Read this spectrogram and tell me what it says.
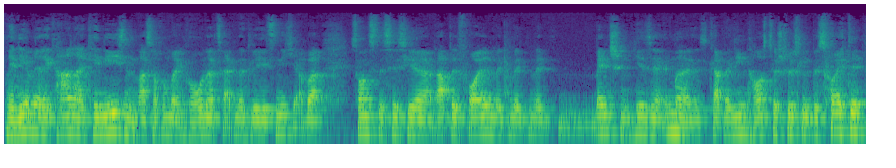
wenn die Amerikaner, Chinesen, was auch immer, in Corona-Zeiten natürlich jetzt nicht, aber sonst ist es hier rappelvoll mit, mit, mit Menschen. Hier ist ja immer, es gab ja nie einen Haus der Schlüssel bis heute,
